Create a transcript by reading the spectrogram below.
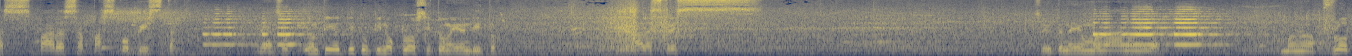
s- para sa Pasko Pista. Ayan, so yung tiyo dito kino-close ito ngayon dito. Alas 3. So ito na yung mga ano nila. Mga float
